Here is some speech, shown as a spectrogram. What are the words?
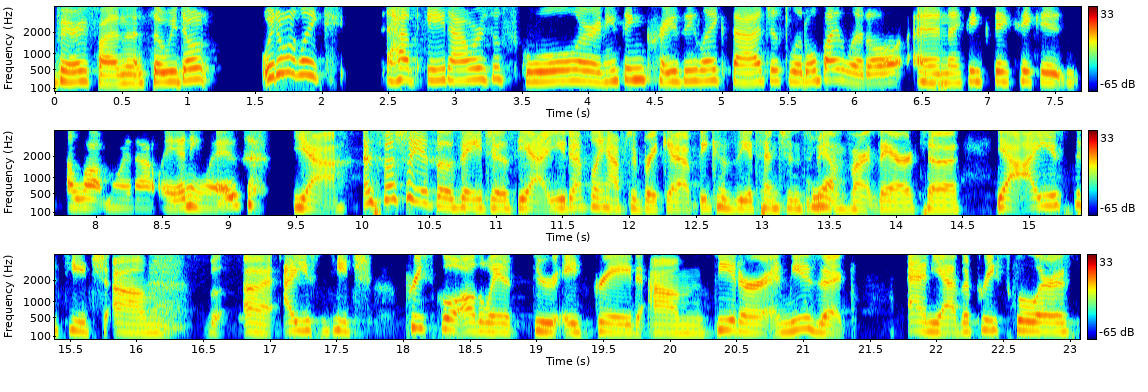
very fun. And so we don't we don't like have eight hours of school or anything crazy like that, just little by little. Mhm. And I think they take it a lot more that way, anyways. Yeah, especially at those ages. Yeah, you definitely have to break it up because the attention Yeah. spans aren't there to. Yeah, I used to teach. Um, uh, I used to teach preschool all the way through eighth grade um, theater and music. And yeah, the preschoolers,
